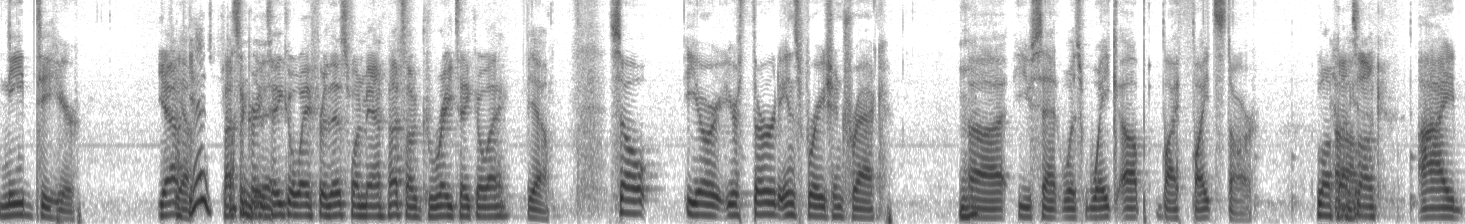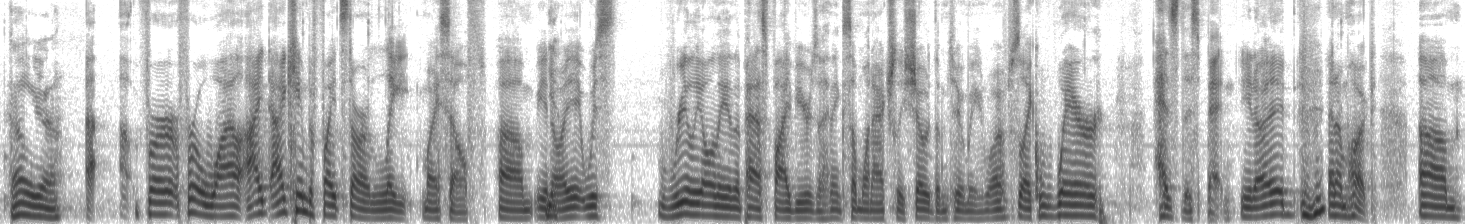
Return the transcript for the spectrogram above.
need to hear. Yeah. Yeah. Yeah, That's a great takeaway for this one, man. That's a great takeaway. Yeah. So your your third inspiration track Mm-hmm. uh, you sent was "Wake Up" by Fightstar. Love that song. I Hell yeah. for for a while I I came to Fightstar late myself. Um, you know, Yeah. it was really only in the past five years I think someone actually showed them to me. I was like, where has this been? You know, and, Mm-hmm. and I'm hooked. Um,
